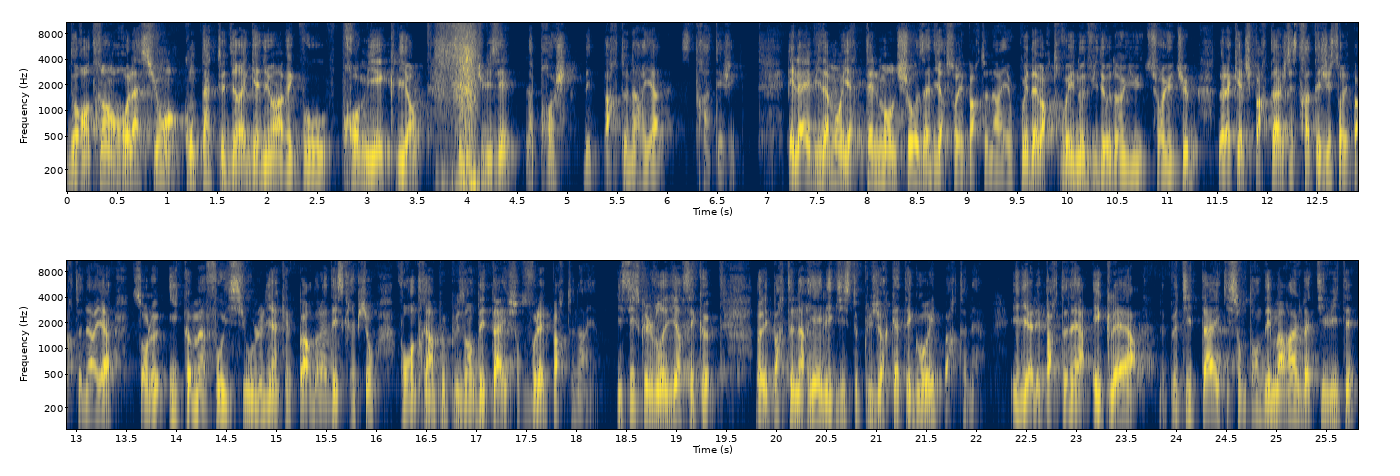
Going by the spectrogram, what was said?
de rentrer en relation, en contact direct gagnant avec vos premiers clients, c'est d'utiliser l'approche des partenariats stratégiques. Et là, évidemment, il y a tellement de choses à dire sur les partenariats. Vous pouvez d'ailleurs trouver une autre vidéo sur YouTube de laquelle je partage des stratégies sur les partenariats, sur le i comme info ici ou le lien quelque part dans la description. Vous rentrez un peu plus en détail sur ce volet de partenariat. Ici, ce que je voudrais dire, c'est que dans les partenariats, il existe plusieurs catégories de partenaires. Il y a les partenaires éclairs de petite taille qui sont en démarrage d'activité,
